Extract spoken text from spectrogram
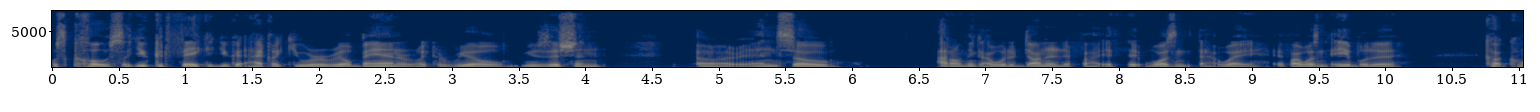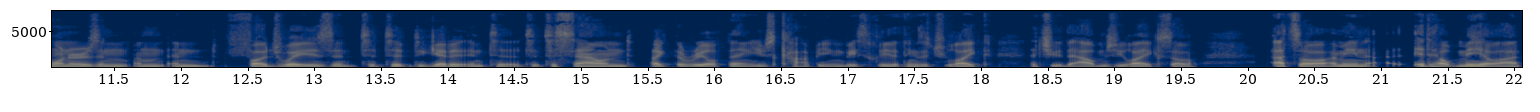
was close. Like you could fake it. You could act like you were a real band or like a real musician. Uh, and so I don't think I would have done it if I if it wasn't that way. If I wasn't able to cut corners and and, and fudge ways and to, to, to get it into to, to sound like the real thing. You're just copying basically the things that you like, that you the albums you like. So that's all. I mean, it helped me a lot.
